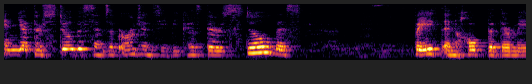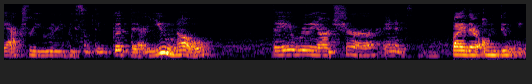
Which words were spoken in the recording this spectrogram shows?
And yet there's still this sense of urgency because there's still this faith and hope that there may actually really be something good there. You know, they really aren't sure, and it's by their own doing.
